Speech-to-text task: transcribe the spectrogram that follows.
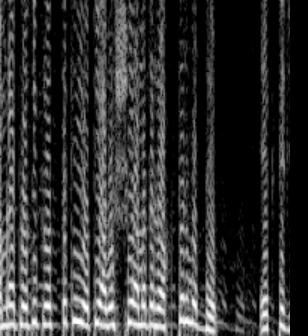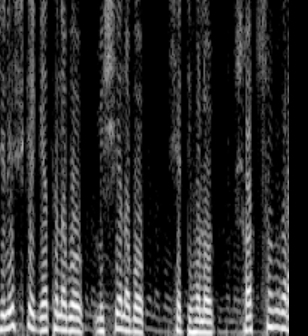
আমরা প্রতি প্রত্যেকেই অতি অবশ্যই আমাদের রক্তের মধ্যে একটি জিনিসকে গেঁথে নেব, মিশিয়ে নেব, সেটি হলো সৎসঙ্গের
